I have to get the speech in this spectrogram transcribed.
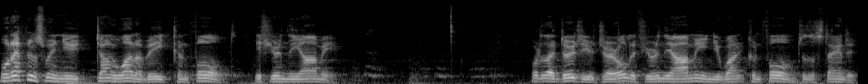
What happens when you don't want to be conformed if you're in the army? What do they do to you, Gerald, if you're in the army and you won't conform to the standard?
